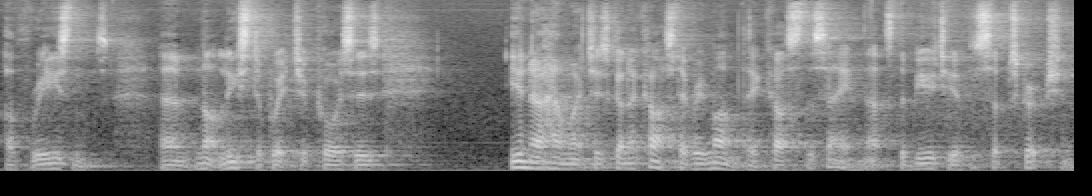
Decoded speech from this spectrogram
of reasons, um, not least of which, of course, is you know how much it's going to cost every month. It costs the same. That's the beauty of the subscription,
